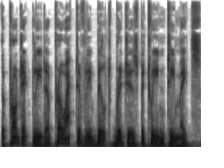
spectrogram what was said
the project leader proactively built bridges between teammates.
